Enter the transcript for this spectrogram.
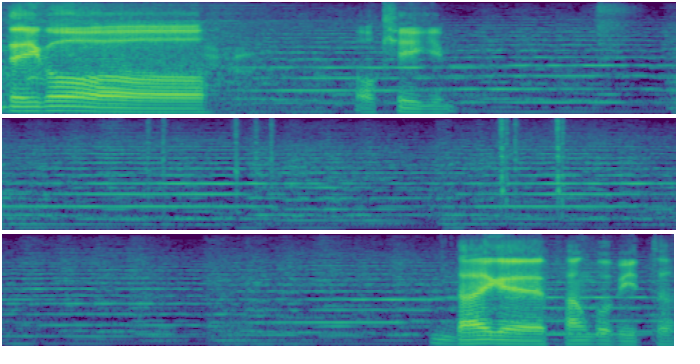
근데 이거 오케이 김. 나에게 방법이 있다.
